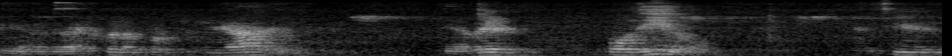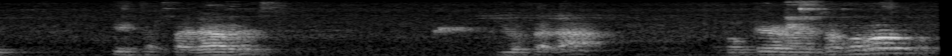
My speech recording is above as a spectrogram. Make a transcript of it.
Agradezco la oportunidad de, haber podido decir estas palabras y ojalá no queden en el saco roto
